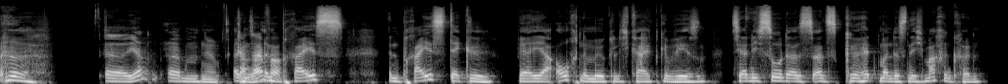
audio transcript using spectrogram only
Äh, ja, ähm, ja, ganz ein, einfach. Ein, Preis, ein Preisdeckel wäre ja auch eine Möglichkeit gewesen. Ist ja nicht so, dass als hätte man das nicht machen können.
